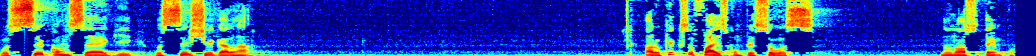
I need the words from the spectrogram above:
você consegue, você chega lá. Ora, o que isso faz com pessoas no nosso tempo?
